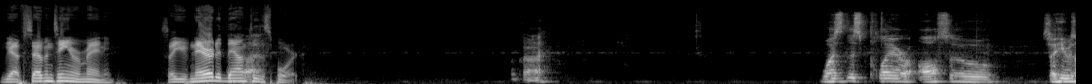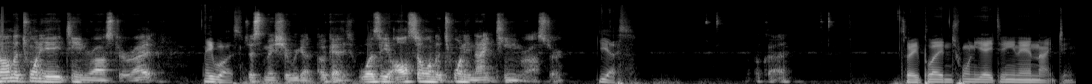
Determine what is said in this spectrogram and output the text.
You have 17 remaining. So you've narrowed it down to the sport. Okay. Was this player also so he was on the 2018 roster, right? He was. Just to make sure we got okay. Was he also on the 2019 roster? Yes. Okay. So he played in 2018 and 19.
